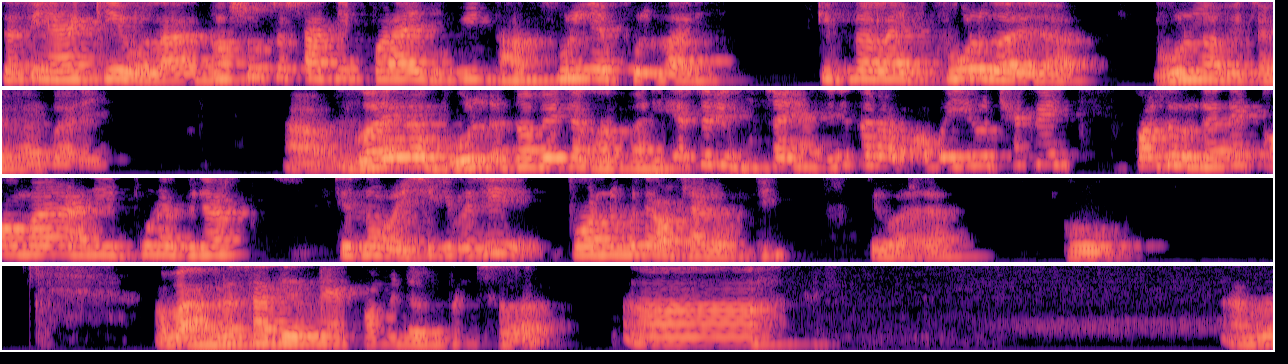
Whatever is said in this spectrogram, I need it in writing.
जस्तै यहाँ के होला नसोच साथी पढाइ भूमि धन फुल्ने फुलबारी टिप्नलाई फुल गरेर भुल नबेच घरबारी। गरेर भुल नबेच घरबारी यसरी हुन्छ यहाँनिर तर अब यो ठ्याक्कै कस्तो हुन्छ भने कमा अनि पूर्ण विराम त्यो नभइसकेपछि पढ्नु पनि अप्ठ्यारो हुने त्यो भएर हो। अब हाम्रो साथीहरूमा यहाँ कमेन्टहरू पनि छ। हाम्रो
